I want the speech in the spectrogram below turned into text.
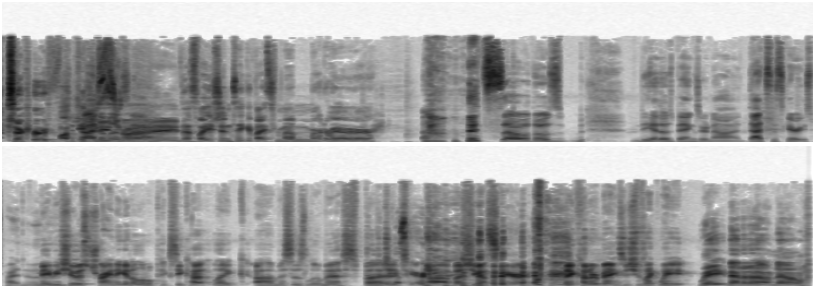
took her advice. tried to She tried. That's why you shouldn't take advice from a murderer. it's so those, yeah, those bangs are not. That's the scariest part of the movie. Maybe she was trying to get a little pixie cut like uh, Mrs. Loomis, but then she got scared. Uh, but she got scared. they cut her bangs, and she was like, "Wait, Wait, no, no, no, no.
